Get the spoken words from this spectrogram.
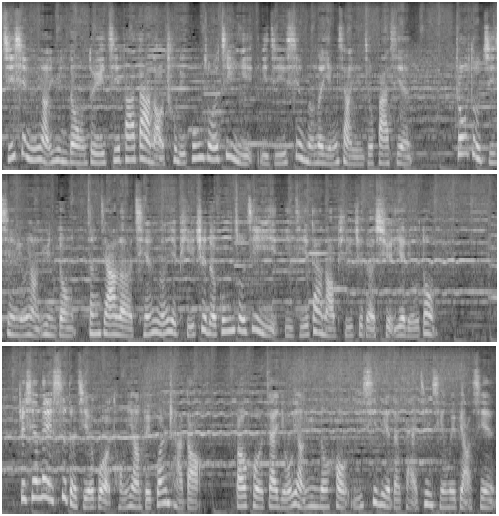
急性有氧运动对于激发大脑处理工作记忆以及性能的影响研究发现，中度急性有氧运动增加了前额叶皮质的工作记忆以及大脑皮质的血液流动。这些类似的结果同样被观察到。包括在有氧运动后一系列的改进行为表现，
